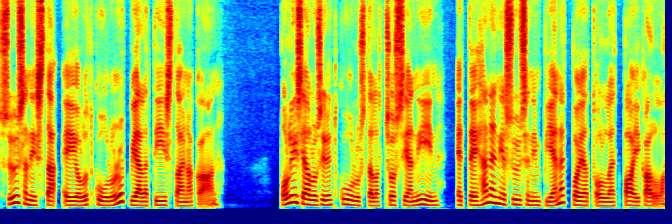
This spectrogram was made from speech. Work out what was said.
Susanista ei ollut kuulunut vielä tiistainakaan. Poliisi halusi nyt kuulustella Josia niin, ettei hänen ja Susanin pienet pojat olleet paikalla.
